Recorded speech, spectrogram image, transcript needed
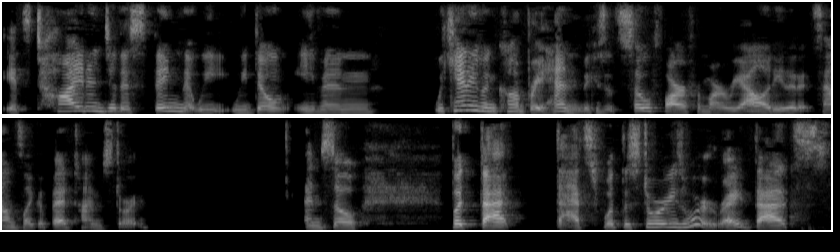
it's tied into this thing that we we don't even we can't even comprehend because it's so far from our reality that it sounds like a bedtime story. And so, but that that's what the stories were, right? That's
